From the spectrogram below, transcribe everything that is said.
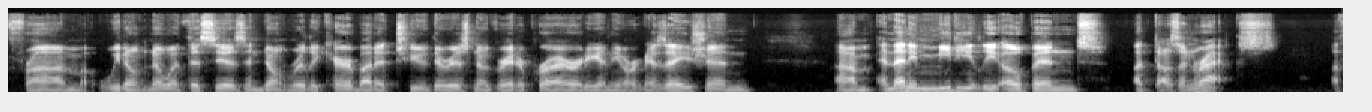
from we don't know what this is and don't really care about it to there is no greater priority in the organization. Um, and then immediately opened a dozen recs. a,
